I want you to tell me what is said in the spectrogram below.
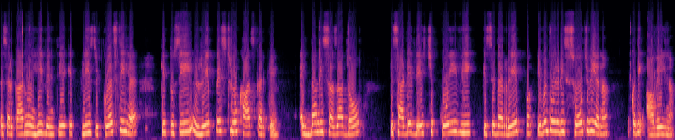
ਤੇ ਸਰਕਾਰ ਨੂੰ ਇਹੀ ਬੇਨਤੀ ਹੈ ਕਿ ਪਲੀਜ਼ ਰਿਕੁਐਸਟ ਹੀ ਹੈ ਕਿ ਤੁਸੀਂ ਰੇਪਿਸਟ ਨੂੰ ਖਾਸ ਕਰਕੇ ਇਦਾਂ ਦੀ ਸਜ਼ਾ ਦਿਓ ਕਿ ਸਾਡੇ ਦੇਸ਼ 'ਚ ਕੋਈ ਵੀ ਕਿਸੇ ਦਾ ਰੇਪ ਇਵਨ ਤੋਂ ਜਿਹੜੀ ਸੋਚ ਵੀ ਹੈ ਨਾ, ਉਹ ਕਦੀ ਆਵੇ ਹੀ ਨਾ।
